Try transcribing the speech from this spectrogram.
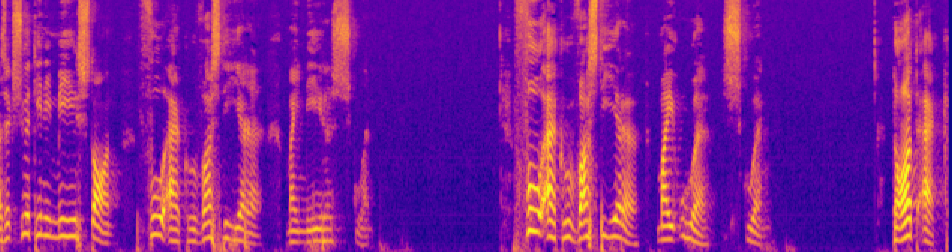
As ek so teen die muur staan, voel ek hoe was die Here my niere skoon. Voel ek hoe was die Here my oë skoon. Daat ek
